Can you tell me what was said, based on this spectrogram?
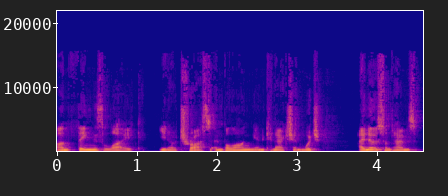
on things like you know trust and belonging and connection, which I know sometimes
